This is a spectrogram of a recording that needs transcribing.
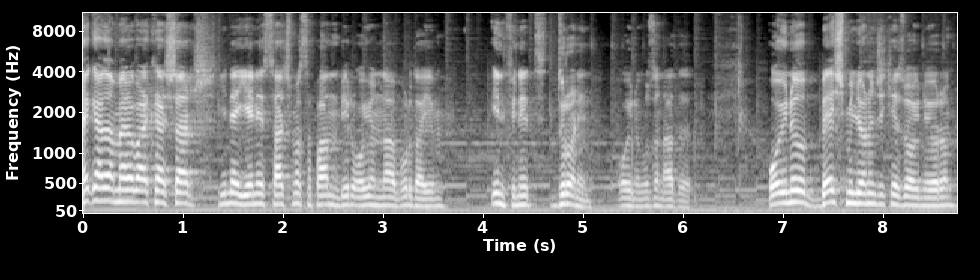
Tekrardan merhaba arkadaşlar. Yine yeni saçma sapan bir oyunla buradayım. Infinite Drone'in oyunumuzun adı. Oyunu 5 milyonuncu kez oynuyorum.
